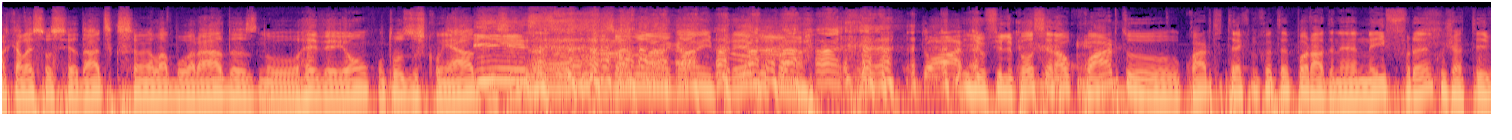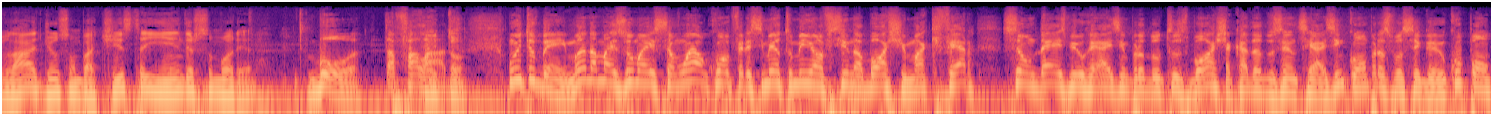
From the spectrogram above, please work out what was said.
aquelas sociedades que são elaboradas no Réveillon com todos os cunhados. Isso. Assim, só não largar o emprego pra... E o Filipão será o quarto, o quarto técnico da temporada, né? Ney Franco já teve lá, Dilson Batista e Anderson Moreira. Boa, tá falado. Muito bem, manda mais uma aí, Samuel, com oferecimento Minha Oficina Bosch Macfair. São 10 mil reais em produtos Bosch. A cada 200 reais em compras, você ganha o cupom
